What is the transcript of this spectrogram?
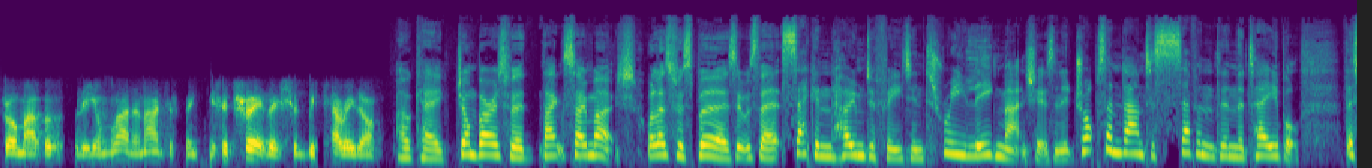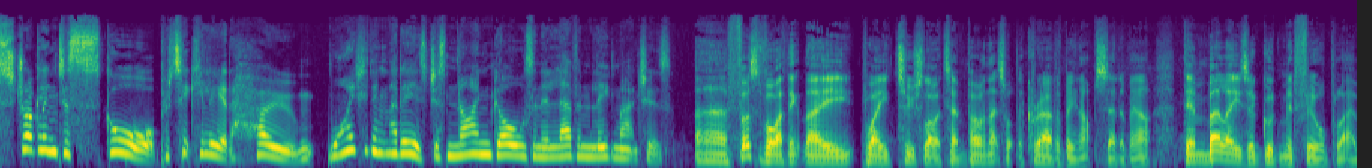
throw my book with the young lad. And I just think it's a trait that should be carried on. OK. John Beresford, thanks so much. Well, as for Spurs, it was their second home defeat in three league matches, and it drops them down to seventh in the table. They're struggling to score, particularly at home. Why do you think that is? Just nine goals in 11 league matches. Uh, first of all, I think they play too slow a tempo, and that's what the crowd have been upset about. Dembele is a good midfield player,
